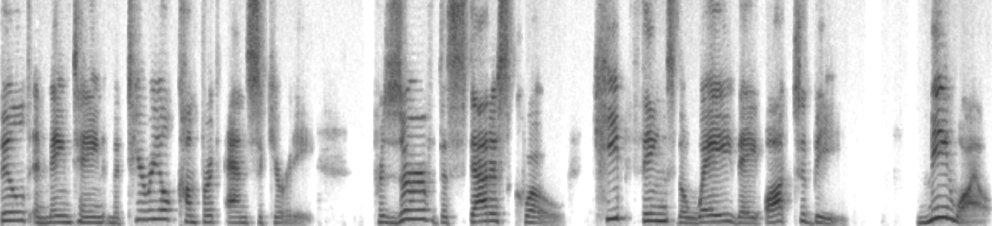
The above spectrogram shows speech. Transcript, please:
build and maintain material comfort and security. Preserve the status quo. Keep things the way they ought to be. Meanwhile,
